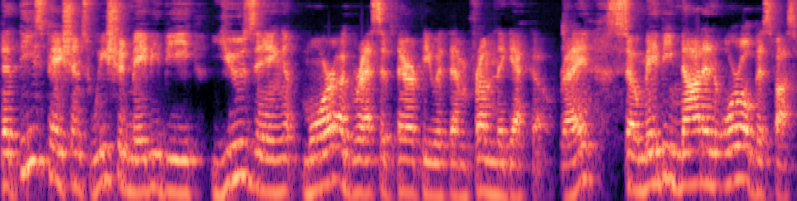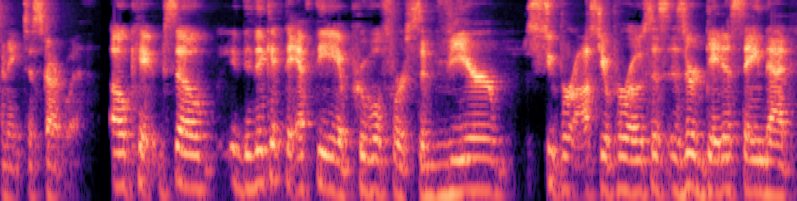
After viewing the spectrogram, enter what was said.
that these patients we should maybe be using more aggressive therapy with them from the get go, right? So maybe not an oral bisphosphonate to start with. Okay, so did they get the FDA approval for severe super osteoporosis? Is there data saying that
